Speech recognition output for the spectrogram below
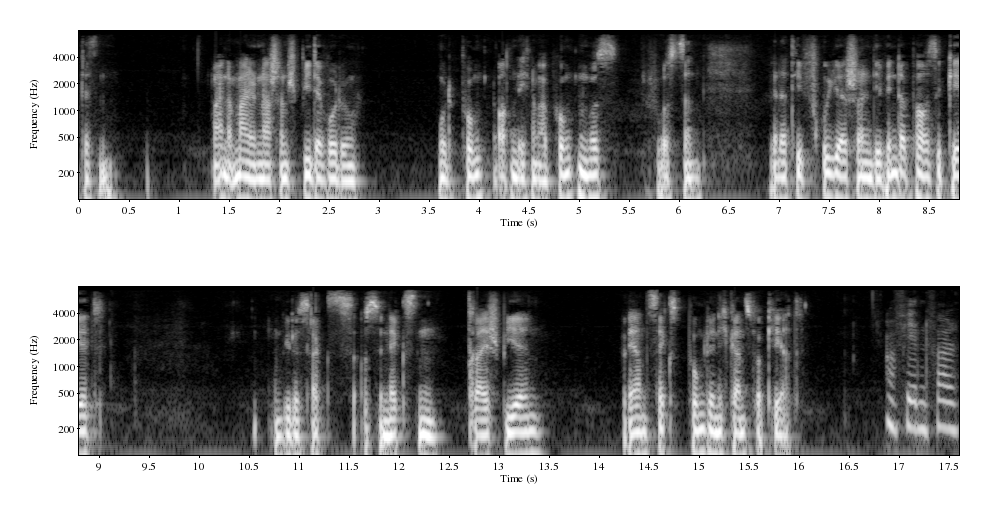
das sind meiner Meinung nach schon Spiele, wo du, wo du punkten, ordentlich nochmal punkten musst, bevor es dann relativ früh ja schon in die Winterpause geht. Und wie du sagst, aus den nächsten drei Spielen wären sechs Punkte nicht ganz verkehrt. Auf jeden Fall.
